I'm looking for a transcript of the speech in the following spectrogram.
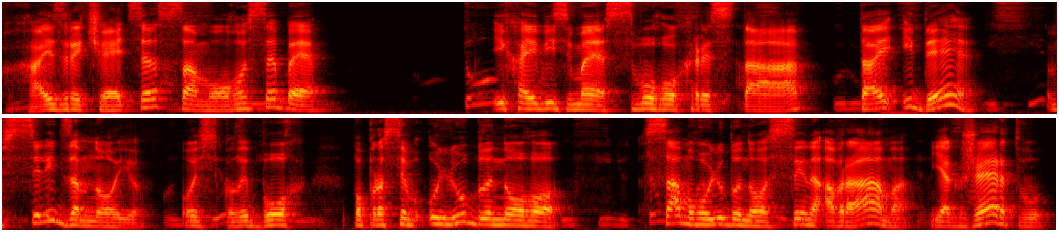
Хай зречеться самого себе, і хай візьме свого Христа та й іде вслід за мною. Ось коли Бог попросив улюбленого, самого улюбленого сина Авраама, як жертву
